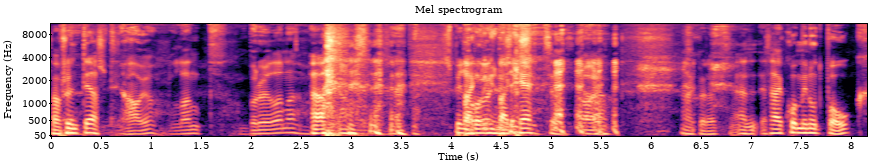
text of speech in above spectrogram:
Þá hrundi allt. já, já, land bröðana Já. Bakett. já, já, Akkurat. En það er komin út bók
